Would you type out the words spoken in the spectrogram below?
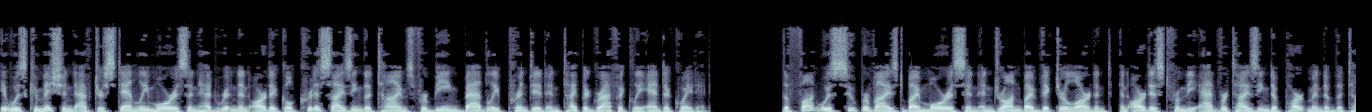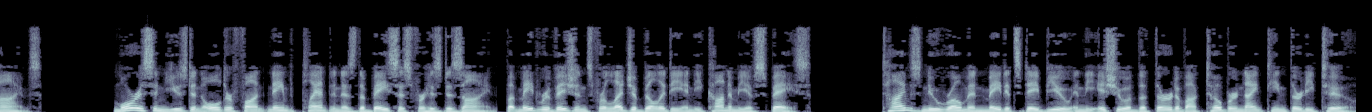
It was commissioned after Stanley Morison had written an article criticizing the Times for being badly printed and typographically antiquated. The font was supervised by Morison and drawn by Victor Lardent, an artist from the advertising department of The Times. Morison used an older font named Plantin as the basis for his design, but made revisions for legibility and economy of space. Times New Roman made its debut in the issue of 3 October 1932.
